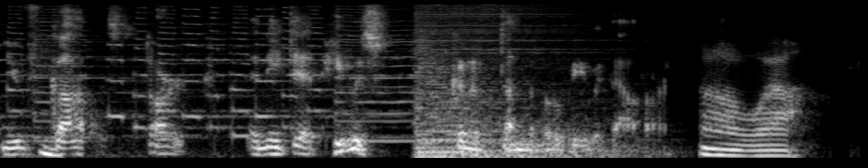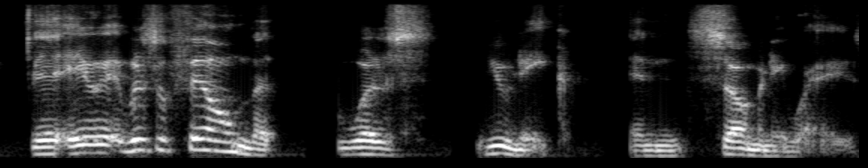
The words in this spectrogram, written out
You've got to start. And he did. He was couldn't have done the movie without art. Oh wow. It, it, it was a film that was unique in so many ways.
